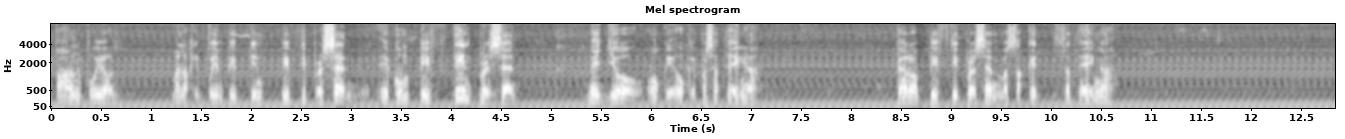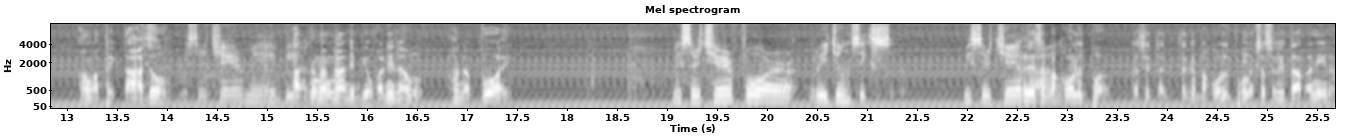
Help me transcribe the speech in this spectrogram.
Paano po yon? Malaki po yung 15, 50%. Eh kung 15%, medyo okay-okay pa sa tenga. Pero 50% masakit sa tenga. Ang apektado. Mr. Chair, may I be At nanganganib yung kanilang hanap buhay. Mr. Chair for Region 6 Mr. Chair Hindi, sa ang- Bacolod po. Kasi tag- taga Bacolod pong nagsasalita kanina.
